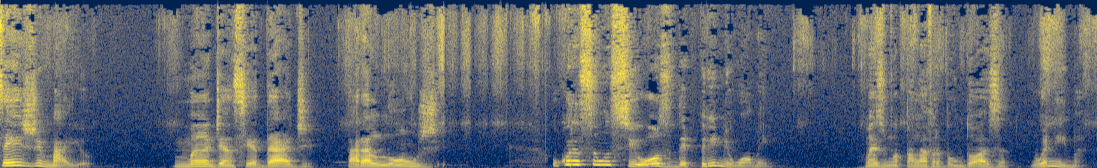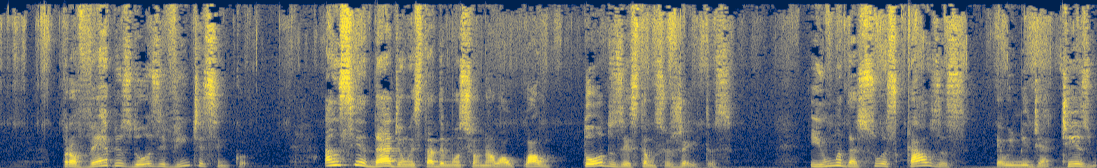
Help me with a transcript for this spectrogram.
6 de maio. Mande a ansiedade para longe. O coração ansioso deprime o homem, mas uma palavra bondosa o anima. Provérbios 12, 25. A ansiedade é um estado emocional ao qual todos estão sujeitos. E uma das suas causas é o imediatismo,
